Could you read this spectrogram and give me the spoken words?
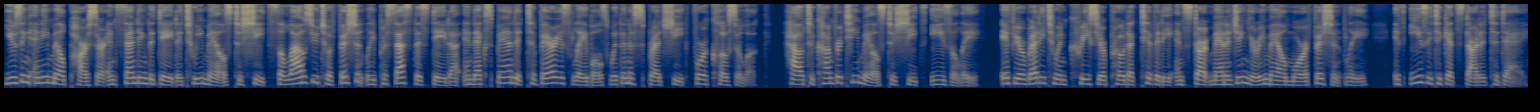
Using an email parser and sending the data to emails to sheets allows you to efficiently process this data and expand it to various labels within a spreadsheet for a closer look. How to convert emails to sheets easily. If you're ready to increase your productivity and start managing your email more efficiently, it's easy to get started today.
